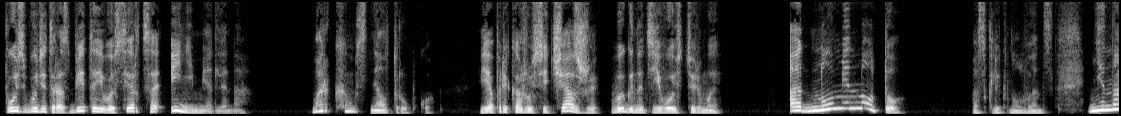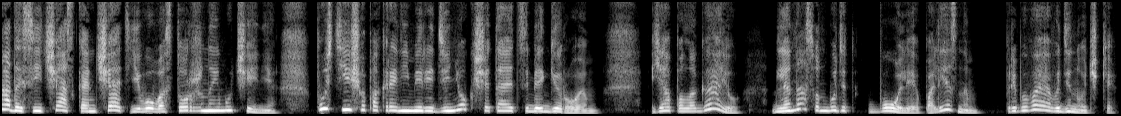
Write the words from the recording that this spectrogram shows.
Пусть будет разбито его сердце и немедленно. Маркхэм снял трубку. Я прикажу сейчас же выгнать его из тюрьмы. Одну минуту, воскликнул Венс. Не надо сейчас кончать его восторженные мучения. Пусть еще, по крайней мере, денек считает себя героем. Я полагаю, для нас он будет более полезным, пребывая в одиночке.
